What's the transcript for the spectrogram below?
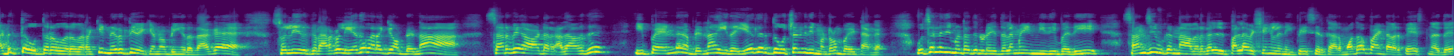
அடுத்த உத்தரவு வரைக்கும் நிறுத்தி வைக்கணும் அப்படிங்கிறதாக சொல்லியிருக்கிறார்கள். எது வரைக்கும் அப்படின்னா சர்வே ஆர்டர் அதாவது இப்போ என்ன அப்படின்னா இதை எதிர்த்து உச்சநீதிமன்றம் போயிட்டாங்க. உச்சநீதிமன்றத்தினுடைய தலைமை நீதிபதி சஞ்சீவ் கண்ணா அவர்கள் பல விஷயங்கள் இன்னைக்கு பேசியிருக்காரு. மொதல் பாயிண்ட் அவர் பேசினது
